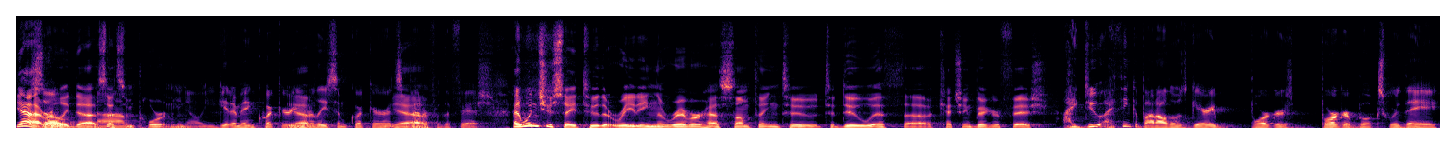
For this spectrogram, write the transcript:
Yeah, so, it really does. That's um, important. You know, you get them in quicker, yep. you release them quicker. It's yeah. better for the fish. And wouldn't you say too that reading the river has something to to do with uh, catching bigger fish? I do. I think about all those Gary Borger's Borger books where they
